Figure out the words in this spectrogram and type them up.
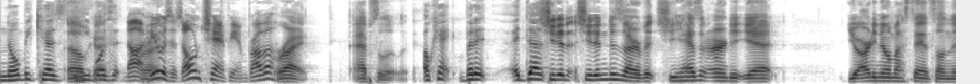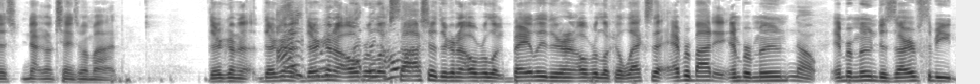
No, because he Okay. wasn't. Nah, he Right. was his own champion, brother. Right. Absolutely. Okay, but it it does. She didn't. She didn't deserve it. She hasn't earned it yet. You already know my stance on this. You're not going to change my mind. They're gonna. They're I gonna. They're agree, gonna uh, but overlook hold on. Sasha. They're gonna overlook Bayley. They're gonna overlook Alexa. Everybody. Ember Moon. No. Ember Moon deserves to be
